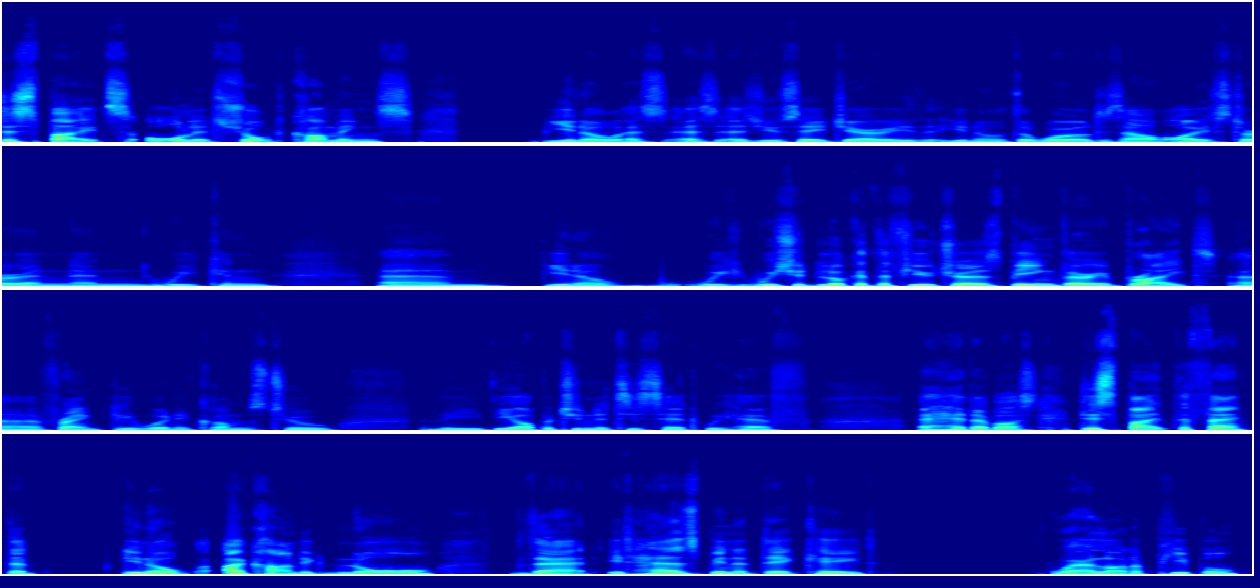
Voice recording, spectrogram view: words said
despite all its shortcomings, you know, as as as you say, Jerry, that you know the world is our oyster, and and we can, um, you know, we we should look at the future as being very bright. Uh, frankly, when it comes to the the opportunity set we have ahead of us, despite the fact that you know, I can't ignore that it has been a decade where a lot of people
